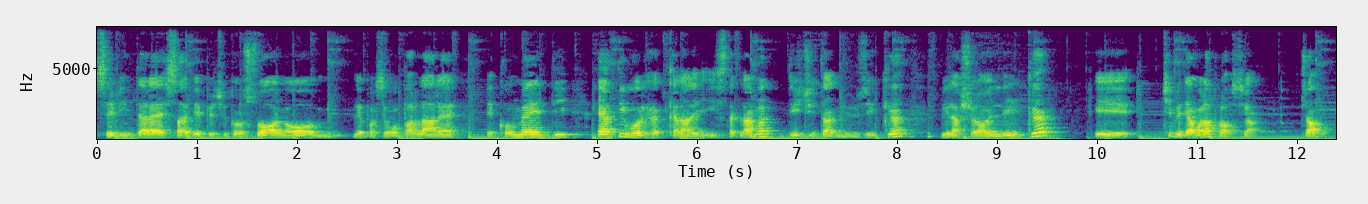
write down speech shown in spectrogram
se vi interessa e vi è piaciuto il suono ne possiamo parlare nei commenti. E attivo il canale Instagram Digital Music. Vi lascerò il link. E ci vediamo alla prossima. Ciao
